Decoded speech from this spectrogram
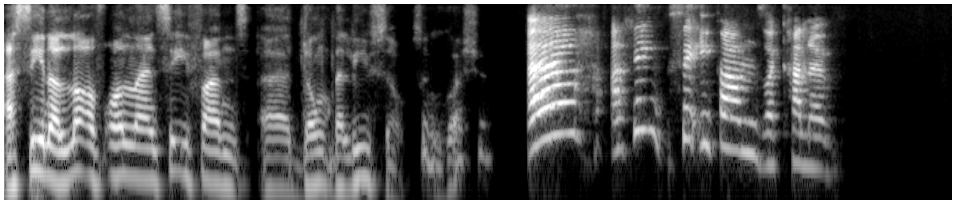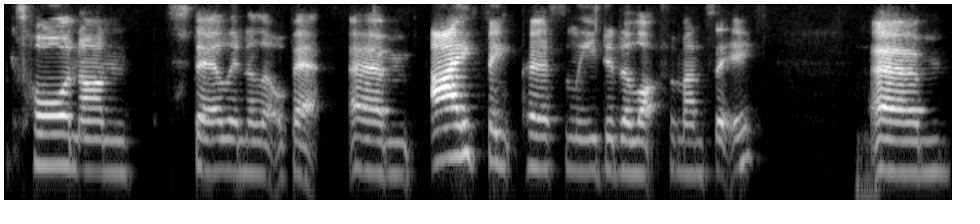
I've seen a lot of online City fans uh, don't believe so. It's a good question. I think City fans are kind of torn on Sterling a little bit. Um, I think personally he did a lot for Man City. Um,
